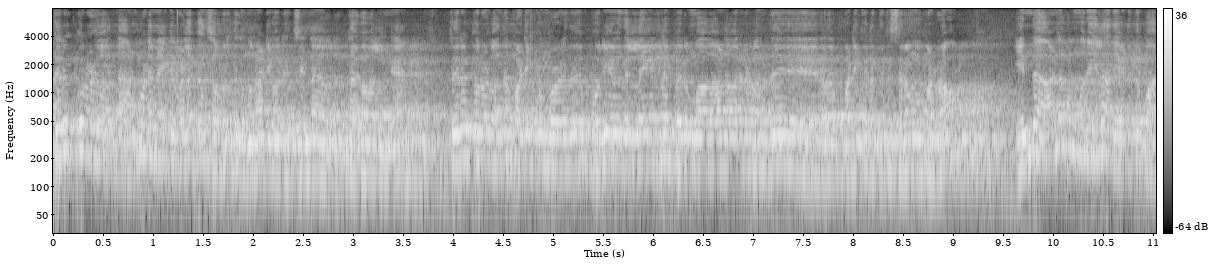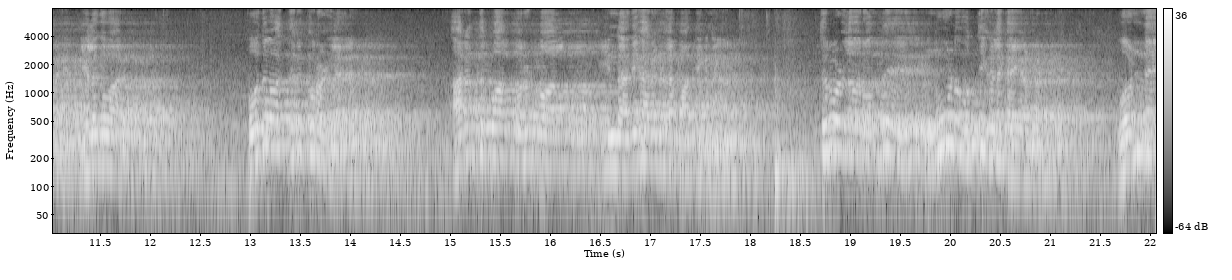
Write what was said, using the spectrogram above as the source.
திருக்குறள் வந்து அன்புடைமைக்கு விளக்கம் சொல்றதுக்கு முன்னாடி ஒரு சின்ன ஒரு தகவலுங்க. திருக்குறள் வந்து படிக்கும் பொழுது புரியவதில்லைன்னு பெரும்பாலானவர்கள் வந்து அதை படிக்கிறதுக்கு சிரமப்படுறோம். இந்த அணுகுமுறையில் அதை எடுத்து பாருங்க. இலகுவா பொதுவாக திருக்குறளில் அறத்துப்பால் பொருட்பால் இந்த அதிகாரங்களில் பார்த்தீங்கன்னா திருவள்ளுவர் வந்து மூணு உத்திகளை கையாண்டார். ஒன்று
